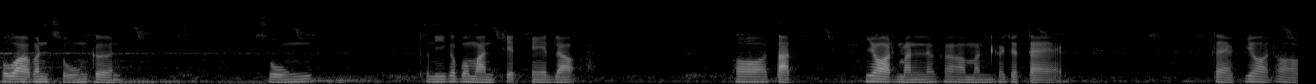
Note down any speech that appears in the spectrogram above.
เพราะว่ามันสูงเกิน สูง ตัวนี้ก็ประมาณเจ็ดเมตรแล้ว พอตัดยอดมันแล้วก็มันก็จะแตก แตกยอดออก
